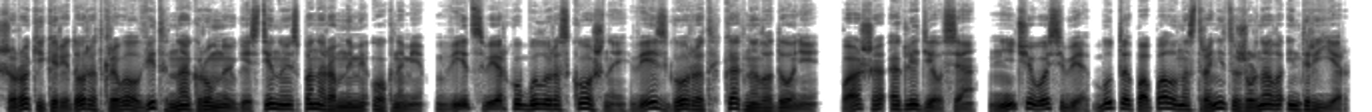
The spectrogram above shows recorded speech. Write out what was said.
Широкий коридор открывал вид на огромную гостиную с панорамными окнами. Вид сверху был роскошный, весь город как на ладони. Паша огляделся. Ничего себе, будто попал на страницу журнала «Интерьер».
